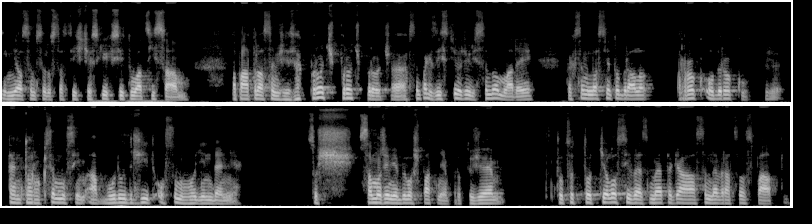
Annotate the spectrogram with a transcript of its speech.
uměl jsem se dostat z těch českých situací sám. A pátral jsem, že jak proč, proč, proč. A já jsem pak zjistil, že když jsem byl mladý, tak jsem vlastně to bral rok od roku, že tento rok se musím a budu držít 8 hodin denně. Což samozřejmě bylo špatně, protože to, co to tělo si vezme, tak já jsem nevracel zpátky.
